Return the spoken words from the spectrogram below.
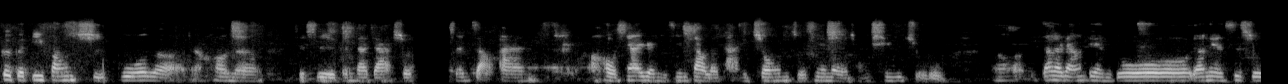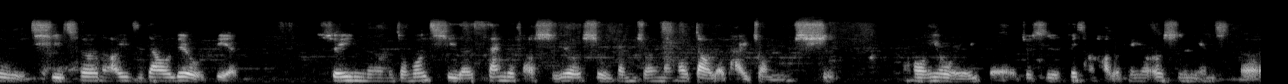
各个地方直播了，然后呢，就是跟大家说声早安。然后我现在人已经到了台中，昨天呢，我从新竹。呃，大概两点多，两点四十五骑车，然后一直到六点，所以呢，总共骑了三个小时六十五分钟，然后到了台中市。然后因为我有一个就是非常好的朋友，二十年呃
